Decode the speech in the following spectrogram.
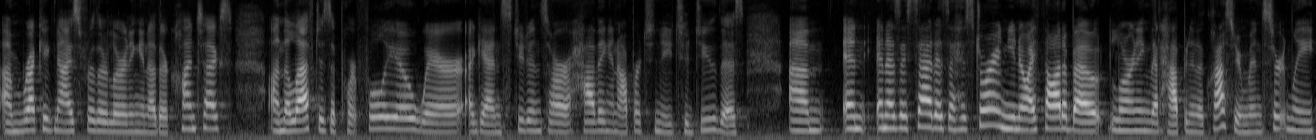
um, recognized for their learning in other contexts? On the left is a portfolio where, again, students are having an opportunity to do this. Um, and, and as I said, as a historian, you know, I thought about learning that happened in the classroom, and certainly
